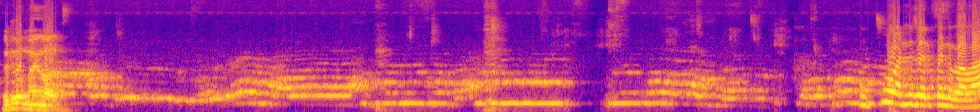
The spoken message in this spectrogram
పెట్టుకో కావాలి? ఉప్పు అన్ని సరిపోయింది బావా?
